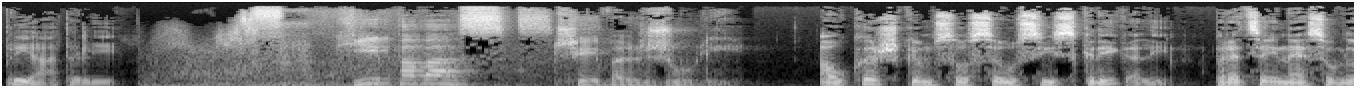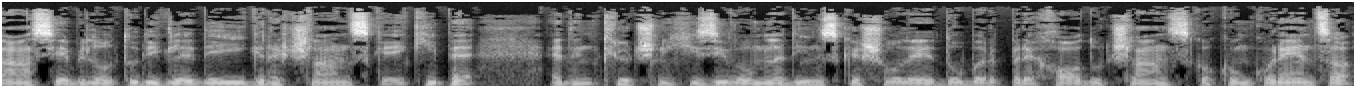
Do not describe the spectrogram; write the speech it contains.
prijatelji. Kje pa vas, če vas žuli? A v Krškem so se vsi skregali. Predvsej nesoglasje je bilo tudi glede igre članske ekipe. Eden ključnih izzivov mladinske šole je dober prehod v člansko konkurenco.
